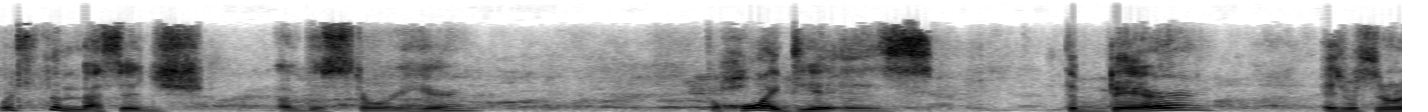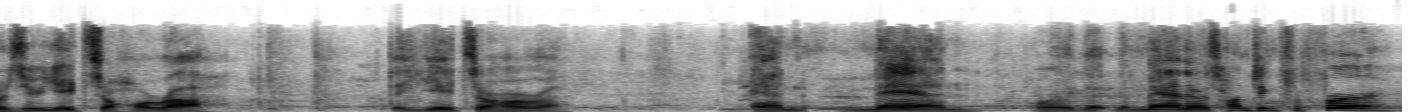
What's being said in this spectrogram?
What's the message of this story here? The whole idea is the bear is what's known as your Yetzer Hara, the Yetzer Hara. And man, or the, the man that was hunting for fur,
